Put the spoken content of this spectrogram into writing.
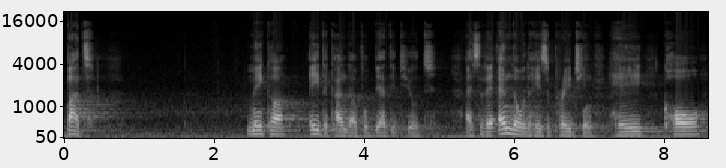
but make a eight kind of beatitude. At the end of his preaching, he called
